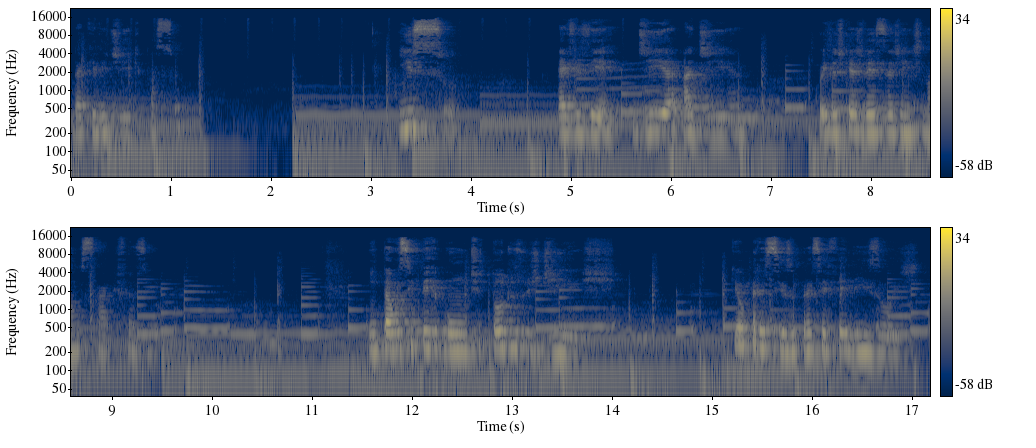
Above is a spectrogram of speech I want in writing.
daquele dia que passou? Isso é viver dia a dia, coisas que às vezes a gente não sabe fazer. Então se pergunte todos os dias: o que eu preciso para ser feliz hoje?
